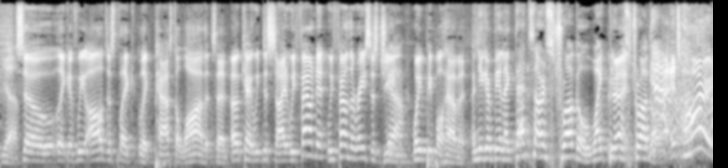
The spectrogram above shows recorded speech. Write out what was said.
Yeah. So like if we all just like like passed a law that said, okay, we decided we found it, we found the racist gene. Yeah. White people have it. And you could be like, that's our struggle. White people Right. struggle. Yeah, it's hard.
